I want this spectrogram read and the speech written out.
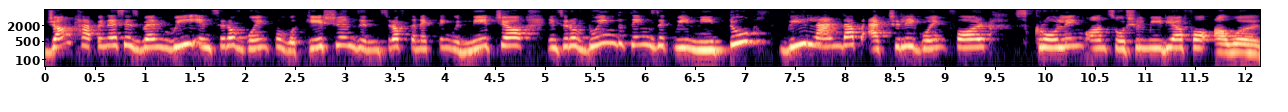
Junk happiness is when we, instead of going for vacations, instead of connecting with nature, instead of doing the things that we need to, we land up actually going for scrolling on social media for hours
